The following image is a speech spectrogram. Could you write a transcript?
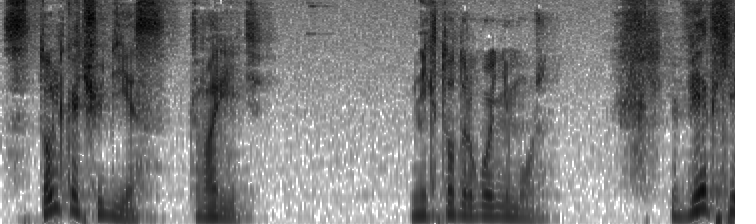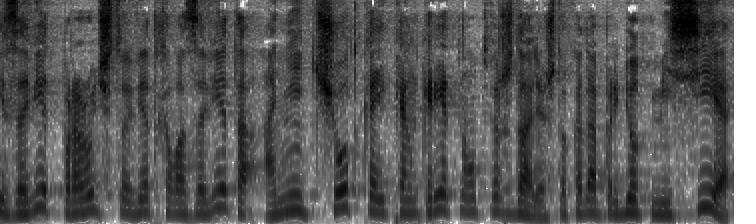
столько чудес творить никто другой не может. Ветхий Завет, пророчество Ветхого Завета, они четко и конкретно утверждали, что когда придет Мессия,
